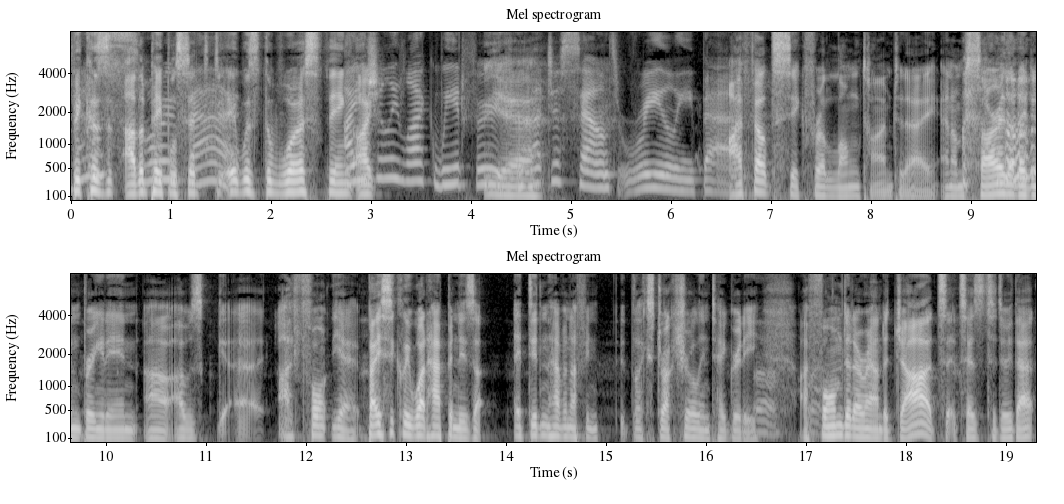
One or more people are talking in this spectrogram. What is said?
because other so people said bad. it was the worst thing. I I, usually like weird food, Yeah. that just sounds really bad. I felt sick for a long time today, and I'm sorry that I didn't bring it in. Uh, I was, uh, I thought, yeah. Basically, what happened is uh, it didn't have enough in, like structural integrity. Oh, I formed it around a jar. It, it says to do that.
